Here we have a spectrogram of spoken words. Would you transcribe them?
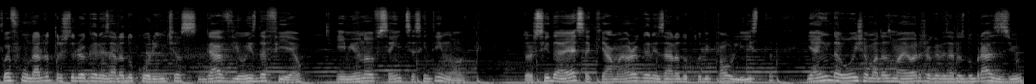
foi fundada a torcida organizada do Corinthians Gaviões da Fiel em 1969. Torcida essa que é a maior organizada do clube paulista e ainda hoje é uma das maiores organizadas do Brasil,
